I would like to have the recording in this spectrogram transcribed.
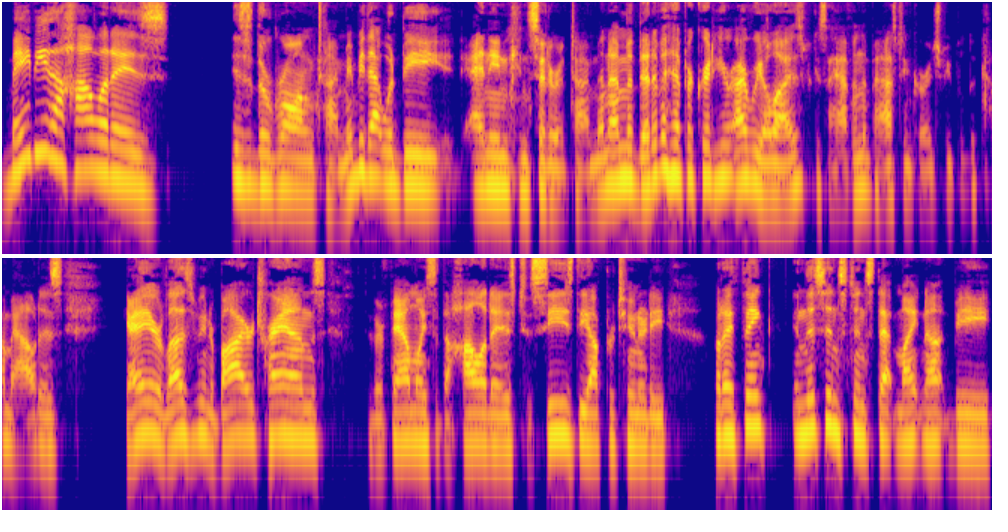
Maybe the holidays is the wrong time. Maybe that would be an inconsiderate time. And I'm a bit of a hypocrite here, I realize, because I have in the past encouraged people to come out as gay or lesbian or bi or trans to their families at the holidays to seize the opportunity. But I think in this instance, that might not be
